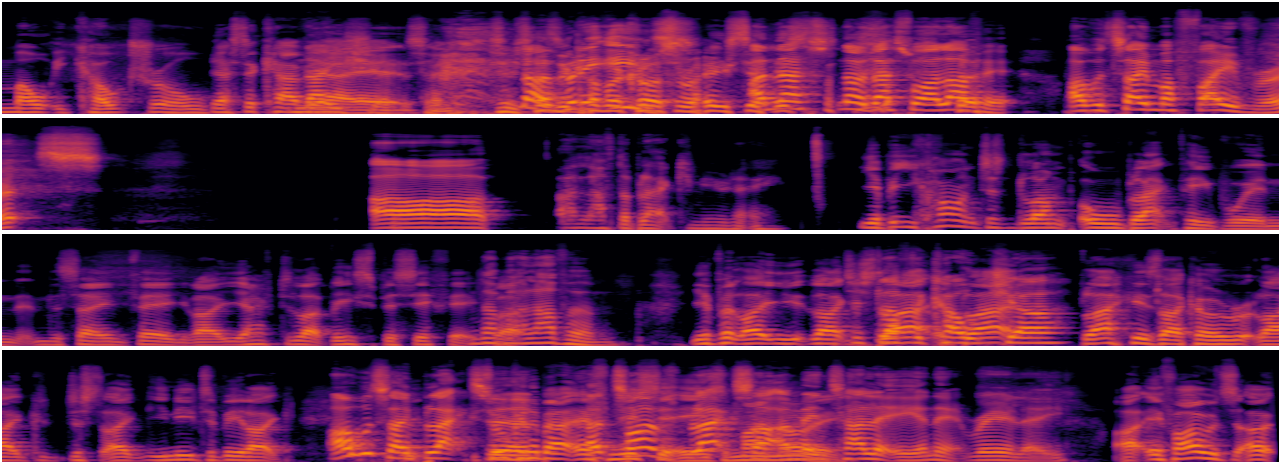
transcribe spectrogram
multicultural. You a caveat nation. it so it No, but it across is. racist. And that's no, that's why I love it. I would say my favourites are. I love the black community. Yeah, but you can't just lump all black people in, in the same thing. Like you have to like be specific. No, like, but I love them. yeah, but like you like Just love the black- black- culture. Black, is like a like just like you need to be like I would say black's Talking a, about at ethnicity, times it's a black's like a mentality, isn't it? Really, uh, if I was uh,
